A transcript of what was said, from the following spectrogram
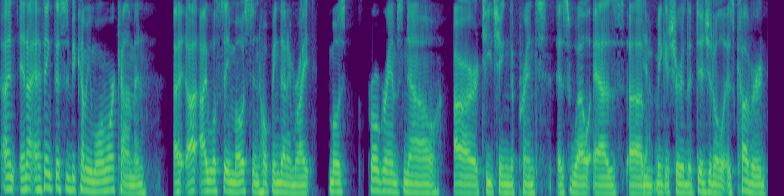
and, and I think this is becoming more and more common. I, I, I will say most and hoping that I'm right. Most programs now are teaching the print as well as um, Yeah. making sure the digital is covered.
